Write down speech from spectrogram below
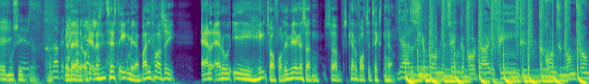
øh, musik. Yes. Der. Love it. Ja, det er det. Okay, lad os lige teste en mere. Bare lige for at se. Er du, er du i helt topform? Det virker sådan. Så kan du fortsætte teksten her. Hjertet siger bum, jeg tænker på dig, det er fint. Der er grund til punktum.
